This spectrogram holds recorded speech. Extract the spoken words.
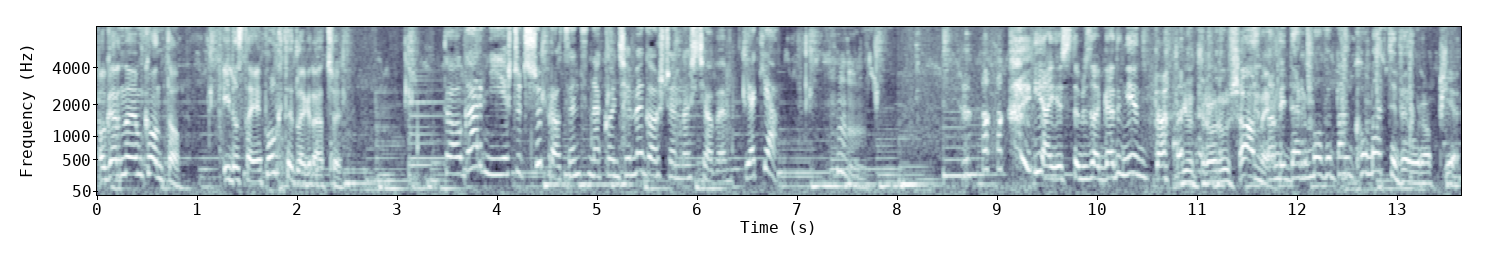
Ogarnąłem konto i dostaję punkty dla graczy. To ogarnij jeszcze 3% na koncie mega oszczędnościowym, jak ja. Ja jestem zagarnięta. Jutro ruszamy. Mamy darmowe bankomaty w Europie.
